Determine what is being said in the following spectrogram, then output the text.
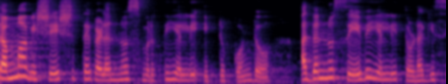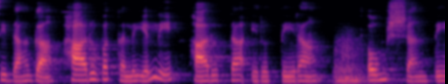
ತಮ್ಮ ವಿಶೇಷತೆಗಳನ್ನು ಸ್ಮೃತಿಯಲ್ಲಿ ಇಟ್ಟುಕೊಂಡು ಅದನ್ನು ಸೇವೆಯಲ್ಲಿ ತೊಡಗಿಸಿದಾಗ ಹಾರುವ ಕಲೆಯಲ್ಲಿ ಹಾರುತ್ತಾ ಇರುತ್ತೀರಾ? ಓಂ ಶಾಂತಿ.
